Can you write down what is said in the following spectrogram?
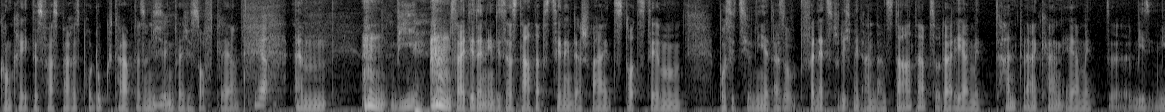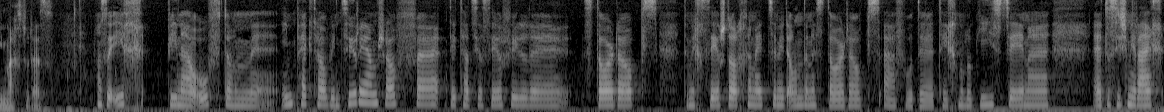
konkretes, fassbares Produkt habt, also nicht mhm. irgendwelche Software. Ja. Ähm, wie seid ihr denn in dieser Startup-Szene in der Schweiz trotzdem positioniert? Also vernetzt du dich mit anderen Startups oder eher mit Handwerkern, eher mit, äh, wie, wie machst du das? Also ich bin auch oft am äh, Impact Hub in Zürich am Arbeiten. Dort hat es ja sehr viele äh, Startups. Ich mich sehr stark vernetzen mit anderen Startups, auch von der Technologieszene. Das ist mir eigentlich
